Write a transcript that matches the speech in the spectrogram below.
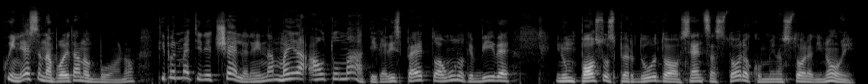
Quindi essere napoletano buono ti permette di eccellere in maniera automatica rispetto a uno che vive in un posto sperduto senza storia o con meno storia di noi.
